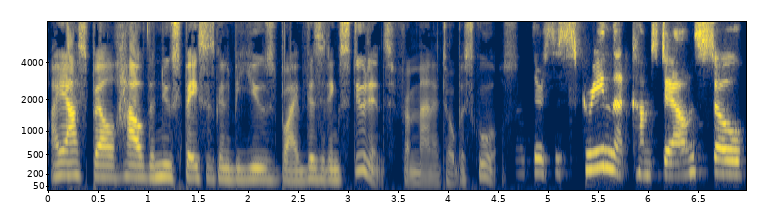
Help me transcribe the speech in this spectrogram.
I asked Belle how the new space is going to be used by visiting students from Manitoba schools. There's a screen that comes down. So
